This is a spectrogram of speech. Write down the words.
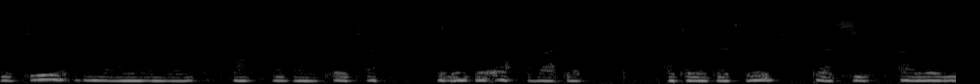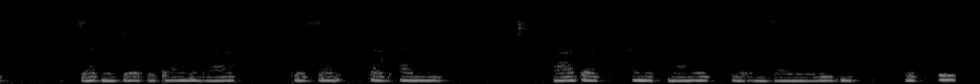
dass Theo Erinnerungen an sein Opfer oder seine Täter irgendwo auch bewahrte. Hätte das Bild, das sich allmählich abzeichnete, begangen war, dass, sein, dass ein war eines Mannes, der in seinem Leben nicht viel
